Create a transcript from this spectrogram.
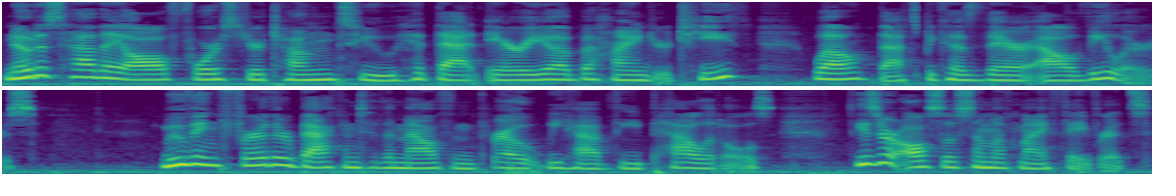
Notice how they all force your tongue to hit that area behind your teeth? Well, that's because they're alveolars. Moving further back into the mouth and throat, we have the palatals. These are also some of my favorites.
